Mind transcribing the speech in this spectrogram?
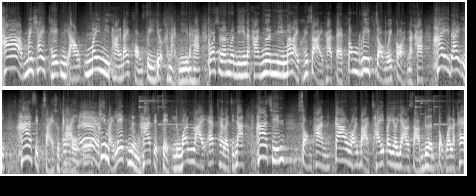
ถ้าไม่ใช่เทคมีเอาไม่มีทางได้ของฟรีเยอะขนาดนี้นะคะ เพราะฉะนั้นวันนี้นะคะ เงินมีเมื่อไหร่ค่อยจ่ายค่ะ แต่ต้องรีบจองไว้ก่อนนะคะ ให้ได้อีก 50สายสุดท้าย โอเค ที่หมายเลข 1577 หรือว่า Line แอดไทลาจินา5ชิ้น 2,900 บาทใช้ไปยาวาว3เดือนตกวันละแค่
